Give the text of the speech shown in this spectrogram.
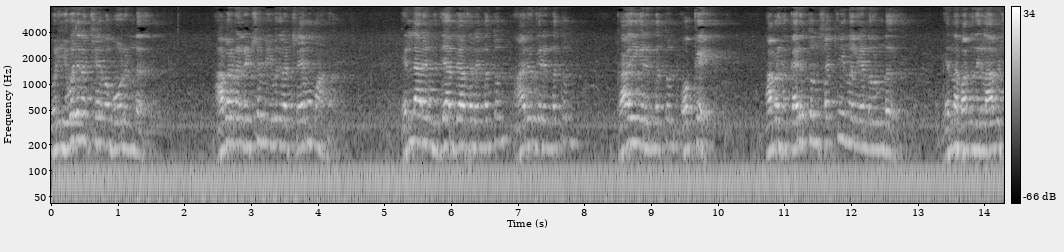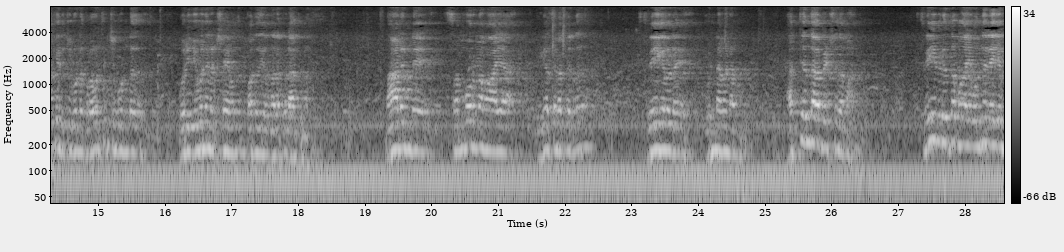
ഒരു യുവജനക്ഷേമ ബോർഡുണ്ട്. അവരുടെ ലക്ഷ്യം യുവജനക്ഷേമമാണ്. എല്ലാവരും വിദ്യാഭ്യാസ രംഗത്തും ആരോഗ്യ രംഗത്തും കായിക രംഗത്തും ഒക്കെ അവർക്ക് കരുത്തും ശക്തിയും നൽകേണ്ടതുണ്ട് എന്ന പദ്ധതികൾ ആവിഷ്കരിച്ചുകൊണ്ട് പ്രവർത്തിച്ചുകൊണ്ട് ഒരു യുവജനക്ഷേമ പദ്ധതികൾ നടപ്പിലാക്കുന്നത്. നാടിന്റെ സമ്പൂർണമായ വികസനത്തിന് സ്ത്രീകളുടെ ഉന്നമനം അത്യന്താപേക്ഷിതമാണ്. സ്ത്രീവിരുദ്ധമായ ഒന്നിനെയും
